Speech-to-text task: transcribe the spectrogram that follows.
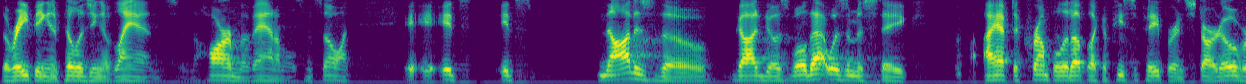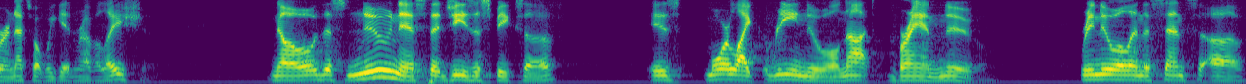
the raping and pillaging of lands and the harm of animals and so on. It's, it's not as though God goes, Well, that was a mistake. I have to crumple it up like a piece of paper and start over, and that's what we get in Revelation. No, this newness that Jesus speaks of is more like renewal, not brand new. Renewal in the sense of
